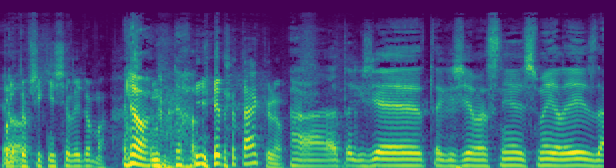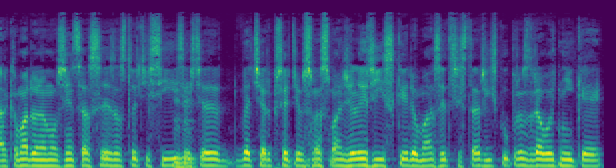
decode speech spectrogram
Proto jo. všichni šli doma. No, no. je to tak, no. A takže, takže vlastně jsme jeli s dárkama do nemocnice asi za 100 tisíc, mm-hmm. ještě večer předtím jsme smažili řízky, doma asi 300 řízků pro zdravotníky,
